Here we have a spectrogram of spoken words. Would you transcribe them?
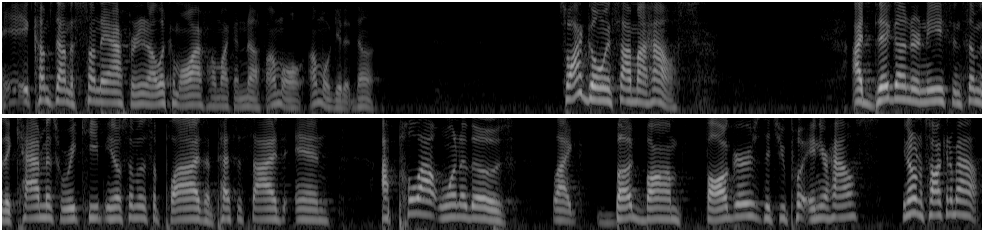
it comes down to Sunday afternoon. I look at my wife. I'm like, enough. I'm gonna, I'm gonna get it done. So I go inside my house. I dig underneath in some of the cabinets where we keep, you know, some of the supplies and pesticides, and I pull out one of those like bug bomb foggers that you put in your house. You know what I'm talking about?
